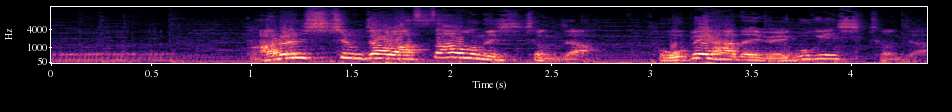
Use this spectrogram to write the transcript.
어, 다른 시청자와 싸우는 시청자. 도배하는 외국인 시청자.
